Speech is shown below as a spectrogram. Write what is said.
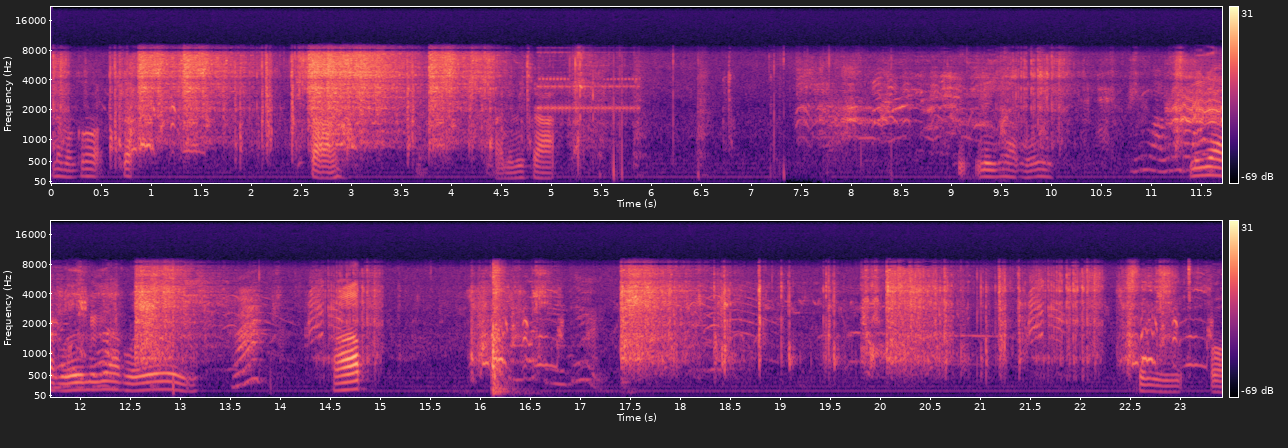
แล้วมันก็จะตายอันนี้ไม่ช้าไม่ยากเลยไม่ยากเลยไม่ยากเลยครับ ซึ่งอ๋อ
